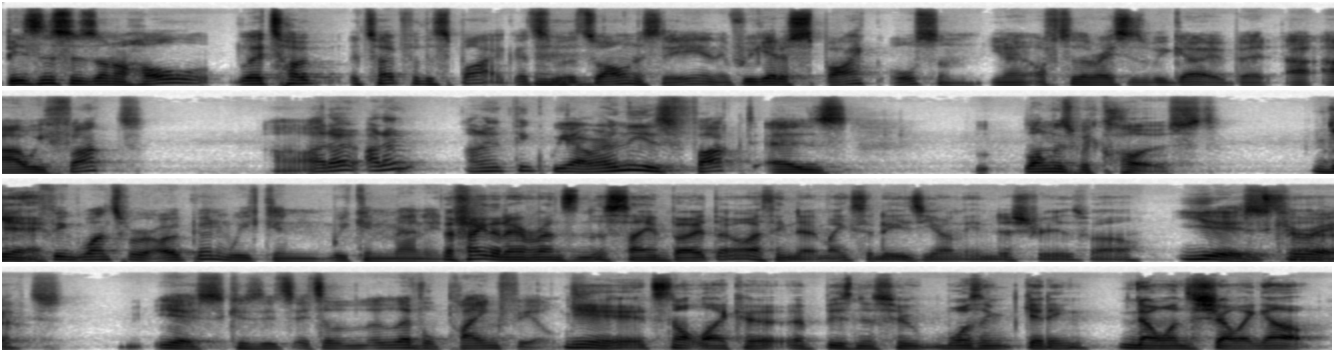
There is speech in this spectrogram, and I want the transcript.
businesses on a whole, let's hope let's hope for the spike. That's that's what I want to see. And if we get a spike, awesome. You know, off to the races we go. But are, are we fucked? Uh, I don't I don't I don't think we are. Only as fucked as long as we're closed. yeah. I think once we're open, we can we can manage. The fact that everyone's in the same boat, though, I think that makes it easier on the industry as well. yes, uh, correct. yes, because it's it's a level playing field. Yeah, it's not like a, a business who wasn't getting, no one's showing up,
